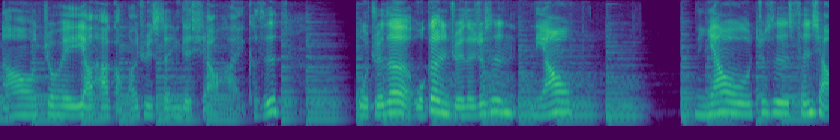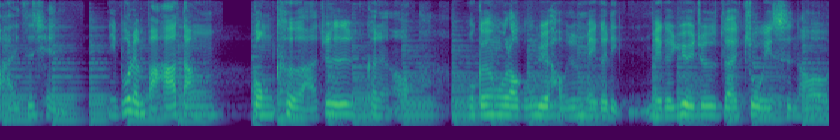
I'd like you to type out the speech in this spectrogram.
然后就会要他赶快去生一个小孩。可是我觉得，我个人觉得，就是你要你要就是生小孩之前，你不能把她当功课啊，就是可能哦，我跟我老公约好，就是每个礼每个月就是来做一次，然后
